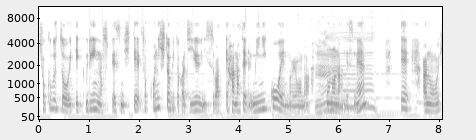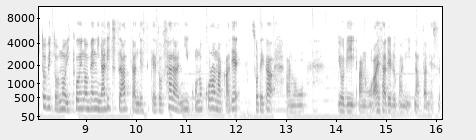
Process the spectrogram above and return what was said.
植物を置いてグリーンのスペースにしてそこに人々が自由に座って話せるミニ公園のようなものなんですね。であの人々の憩いの場になりつつあったんですけどさらにこのコロナ禍でそれがあのよりあの愛される場になったんです。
